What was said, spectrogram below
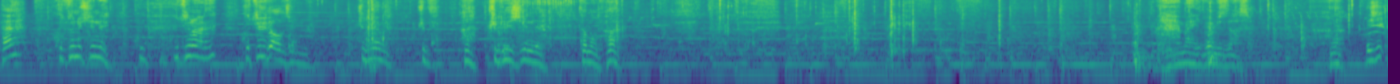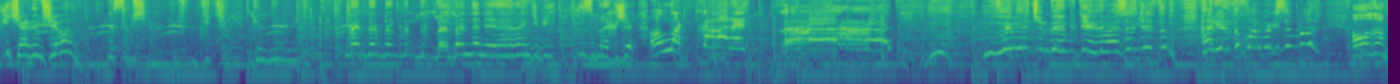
He? Kutunun içinde. Ku- kutu nerede? Kutuyu da alacağım ben. Küpe mi? Küpe. Ha, küpe içinde. Tamam ha. Hemen gitmemiz lazım. Ha. İ- İçeride bir şey var mı? Nasıl bir şey? Ben, ben, ben, ben- ben- benden herhangi bir iz bırakıcı. Allah kahretsin! Evin içinde hep eldivensiz gezdim. Her yerde parmak izim var. Oğlum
